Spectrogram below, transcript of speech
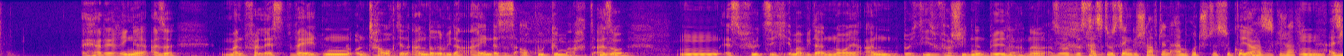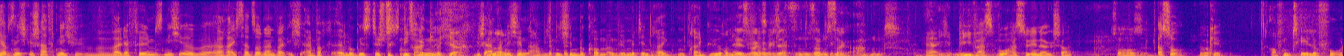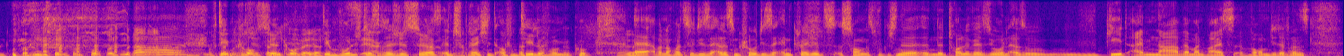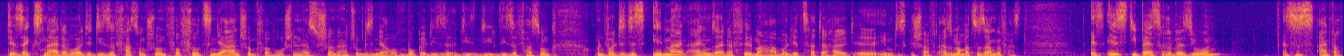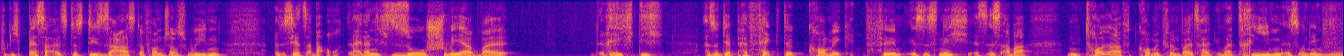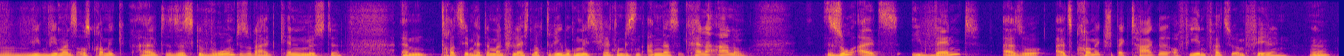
Herr der Ringe. Also man verlässt Welten und taucht in andere wieder ein. Das ist auch gut gemacht. Also Mhm. mh, es fühlt sich immer wieder neu an durch diese verschiedenen Bilder. Ne? Also das Mhm. Hast du es denn geschafft, in einem Rutsch das zu gucken? Ja. Hast du es geschafft? Mhm. Also ich habe es nicht geschafft, nicht weil der Film es nicht äh, erreicht hat, sondern weil ich einfach äh, logistisch das nicht hin, ja. hab ich einfach Genau. nicht hin, habe ich nicht hinbekommen irgendwie mit den drei, mit drei Gören. Nee, das war, glaube ich, letzten Samstagabend. Ja, ich, Wie, was, wo hast du den da geschaut? Zu Hause. Ach so, okay. Auf dem Telefon. Auf dem, der Mikro- auf der Mikrowelle. dem Wunsch Sehr des gut, Regisseurs ja, entsprechend auf dem Telefon geguckt. Äh, aber nochmal zu dieser Alison Crow, diese Endcredits-Song ist wirklich eine, eine tolle Version. Also geht einem nah, wenn man weiß, warum die da drin ist. Der Zack Snyder wollte diese Fassung schon vor 14 Jahren schon verwurscheln. Ist schon, hat schon ein bisschen Jahre auf dem Buckel, diese, die, die, diese Fassung. Und wollte das immer in einem seiner Filme haben. Und jetzt hat er halt äh, eben das geschafft. Also nochmal zusammengefasst. Es ist die bessere Version. Es ist einfach wirklich besser als das Desaster von Joss Whedon. Es ist jetzt aber auch leider nicht so schwer, weil richtig, also der perfekte Comic-Film ist es nicht. Es ist aber ein toller Comic-Film, weil es halt übertrieben ist und eben wie, wie man es aus Comic halt das gewohnt ist oder halt kennen müsste. Ähm, trotzdem hätte man vielleicht noch drehbuchmäßig vielleicht noch ein bisschen anders, keine Ahnung. So als Event, also als Comic-Spektakel auf jeden Fall zu empfehlen. Ne?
